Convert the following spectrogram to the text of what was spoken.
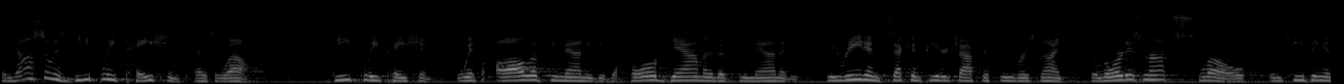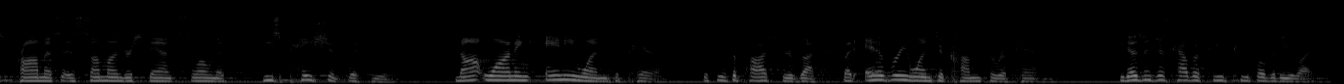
But he also is deeply patient as well. Deeply patient with all of humanity, the whole gamut of humanity. We read in 2 Peter chapter 3 verse 9, "The Lord is not slow in keeping his promise as some understand slowness. He's patient with you, not wanting anyone to perish." This is the posture of God, but everyone to come to repentance. He doesn't just have a few people that he likes.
